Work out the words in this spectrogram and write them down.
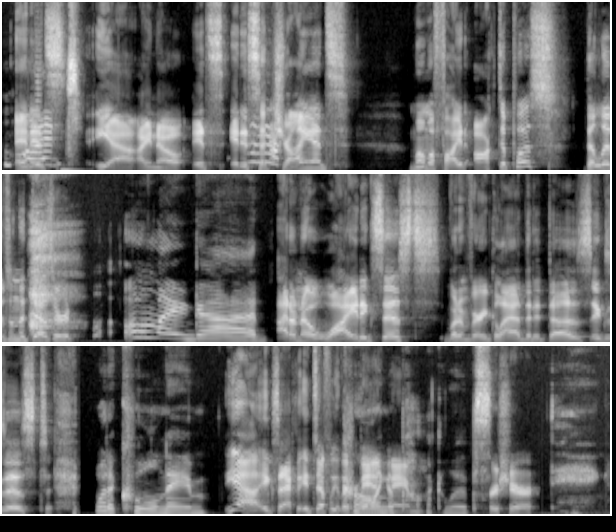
What? And it's yeah, I know. It's it is a giant mummified octopus that lives in the desert. oh my god. I don't know why it exists, but I'm very glad that it does exist. What a cool name. Yeah, exactly. It's definitely the Crawling band name. apocalypse. For sure. Dang.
